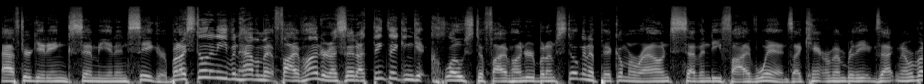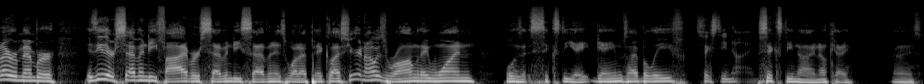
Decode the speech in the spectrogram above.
after getting Semien and Seager. But I still didn't even have them at 500. I said, I think they can get close to 500, but I'm still going to pick them around 75 wins. I can't remember the exact number, but I remember is either 75 or 77 is what I picked last year. And I was wrong. They won, what was it, 68 games, I believe? 69. 69. Okay. Nice.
